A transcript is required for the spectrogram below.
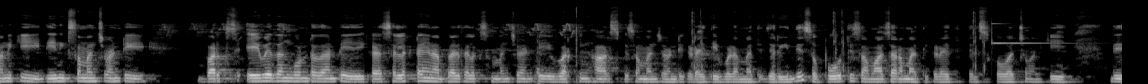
మనకి దీనికి సంబంధించి వర్క్స్ ఏ విధంగా ఉంటుందంటే ఇక్కడ సెలెక్ట్ అయిన అభ్యర్థులకు సంబంధించి వర్కింగ్ హార్స్కి సంబంధించి ఇక్కడ అయితే ఇవ్వడం అయితే జరిగింది. సో పూర్తి సమాచారం అయితే ఇక్కడైతే తెలుసుకోవచ్చు. మనకి ది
